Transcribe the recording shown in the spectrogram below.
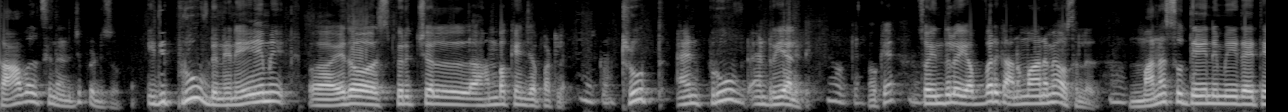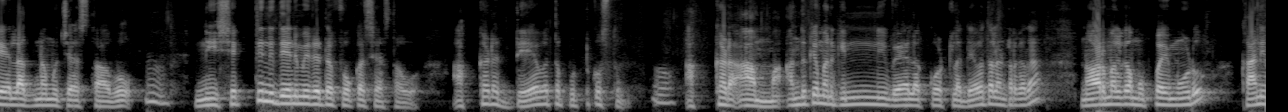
కావాల్సిన ఎనర్జీ ప్రొడ్యూస్ అవుతుంది. ఇది ప్రూవ్డ్. నేనేమి ఏదో స్పిరిచువల్ హంబక్ చెప్పట్లే. Truth and proved and reality. Okay. Okay? So ఇందులో ఎవ్వరికి అనుమానమే అవసరం లేదు. మనసు దేని మీదైతే లగ్నము చేస్తావో నీ శక్తిని దేని మీదైతే ఫోకస్ చేస్తావో అక్కడ దేవత పుట్టుకొస్తుంది. అక్కడ ఆ అందుకే మనకి ఇన్ని వేల కోట్ల దేవతలు అంటారు కదా నార్మల్గా ముప్పై మూడు కానీ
